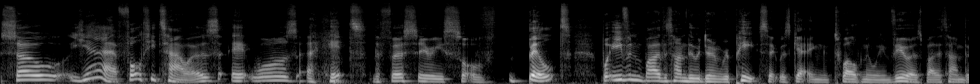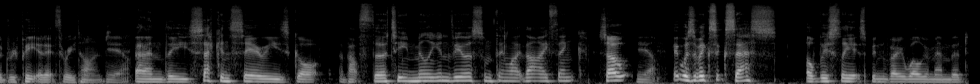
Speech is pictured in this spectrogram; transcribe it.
So yeah, Fawlty Towers. It was a hit. The first series sort of built, but even by the time they were doing repeats, it was getting 12 million viewers. By the time they'd repeated it three times, Yeah. And the second series got about 13 million viewers, something like that, I think. So Yeah. it was a big success. Obviously, it's been very well remembered.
